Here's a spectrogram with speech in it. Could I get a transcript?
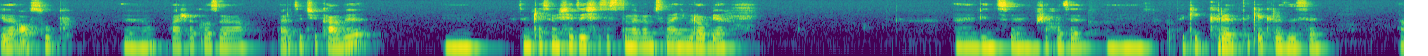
wiele osób y, uważa go za bardzo ciekawy. Mm, tymczasem siedzę i się zastanawiam, co na nim robię. Y, więc y, przechodzę mm, taki kry, takie kryzysy. A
